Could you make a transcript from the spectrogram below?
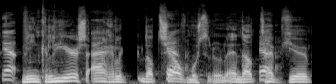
ja. winkeliers eigenlijk dat zelf ja. moesten doen. En dat heb je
